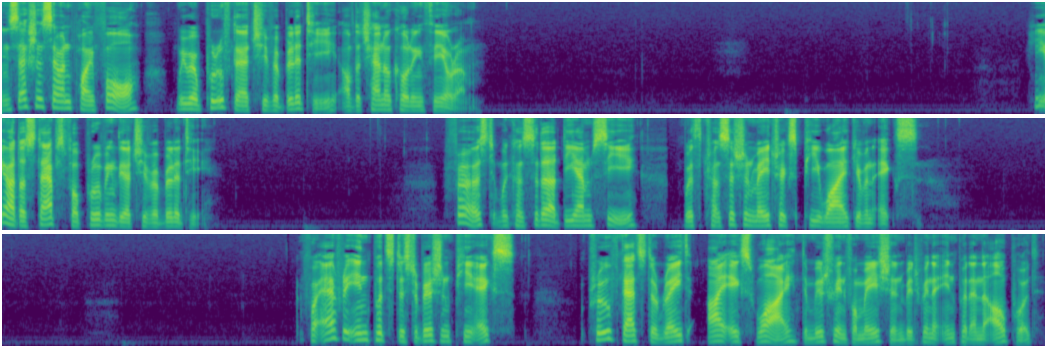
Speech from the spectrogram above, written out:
In section 7.4, we will prove the achievability of the channel coding theorem. Here are the steps for proving the achievability. First, we consider a DMC with transition matrix Py given X. For every input distribution Px, prove that the rate Ixy, the mutual information between the input and the output,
